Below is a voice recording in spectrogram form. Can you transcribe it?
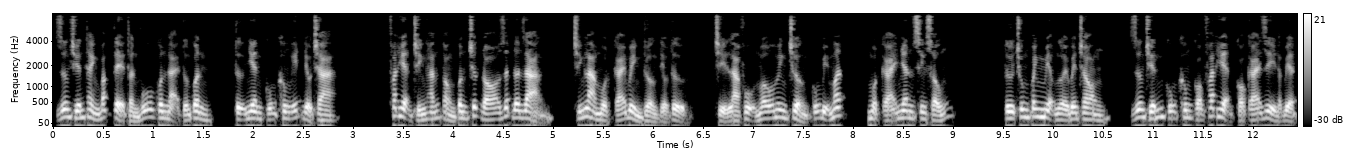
dương chiến thành bắc tể thần vũ quân đại tướng quân, tự nhiên cũng không ít điều tra. Phát hiện chính hắn tổng quân trước đó rất đơn giản, chính là một cái bình thường tiểu tử, chỉ là phụ mẫu huynh trưởng cũng bị mất, một cái nhân sinh sống. Từ trung quanh miệng người bên trong, dương chiến cũng không có phát hiện có cái gì đặc biệt.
